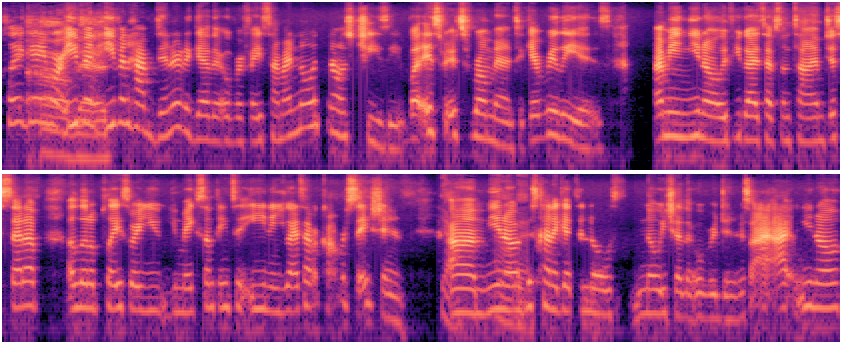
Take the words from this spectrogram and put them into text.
play a game oh, or even man. even have dinner together over facetime i know it sounds cheesy but it's it's romantic it really is I mean, you know, if you guys have some time, just set up a little place where you you make something to eat and you guys have a conversation. Yeah, um, you know, just kind of get to know know each other over dinner. So I, I you know,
